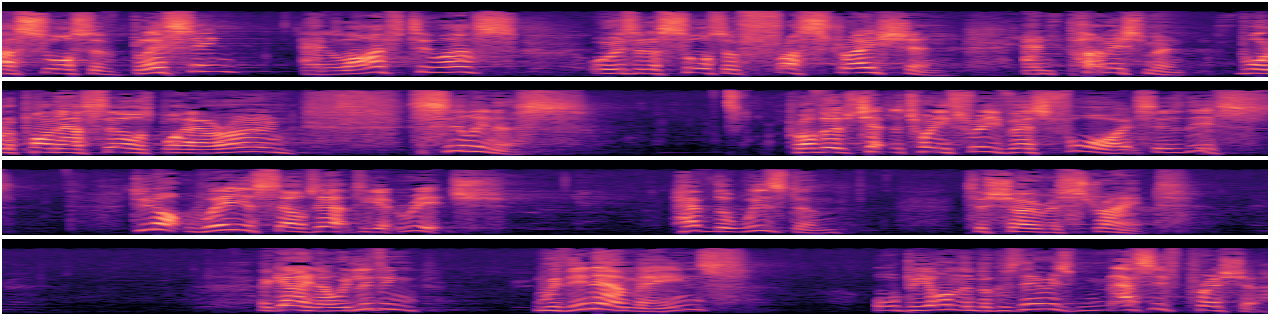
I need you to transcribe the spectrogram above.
a source of blessing and life to us, or is it a source of frustration and punishment brought upon ourselves by our own silliness? Proverbs chapter 23, verse 4, it says this Do not wear yourselves out to get rich, have the wisdom to show restraint. Again, are we living within our means or beyond them? Because there is massive pressure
